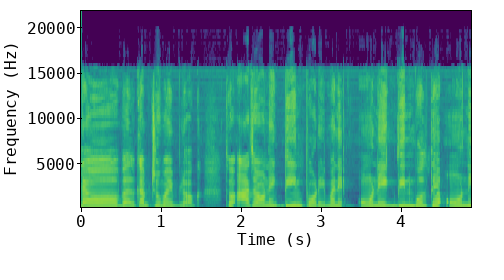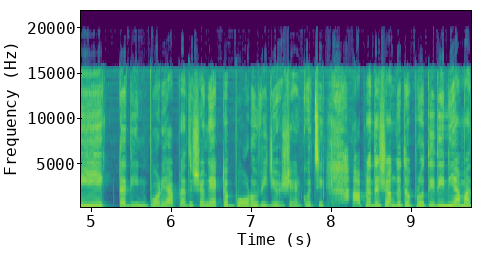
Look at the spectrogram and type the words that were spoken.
Hello. Welcome to my blog তো আজ অনেক দিন পরে মানে অনেক দিন বলতে অনেকটা দিন পরে আপনাদের সঙ্গে একটা বড় ভিডিও শেয়ার করছি। আপনাদের সঙ্গে তো প্রতিদিনই আমার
